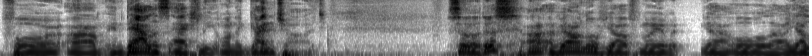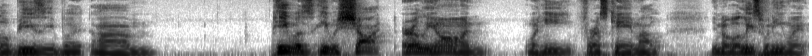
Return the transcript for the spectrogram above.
for um in Dallas actually on a gun charge. So this, uh, I don't know if y'all familiar with yeah, old uh, Yella Beezy, but um, he was he was shot early on when he first came out. You know, at least when he went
